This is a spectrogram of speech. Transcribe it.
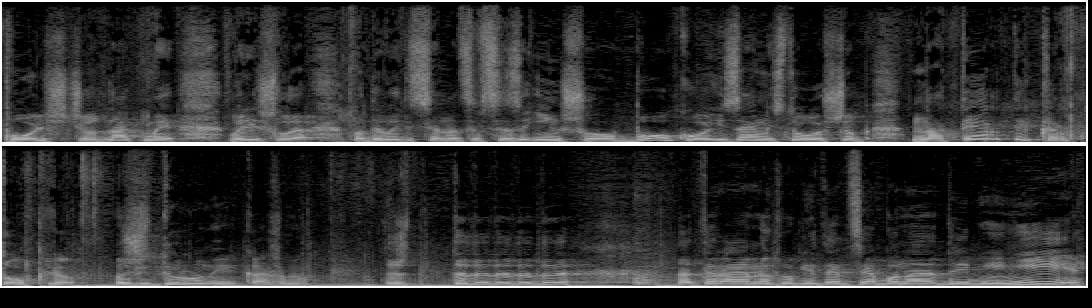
Польщі. Однак ми вирішили подивитися на це все з іншого боку, і замість того, щоб натерти картоплю, ну ж деруни кажемо. Натираємо на крупній терці або на дрібні. Ні.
